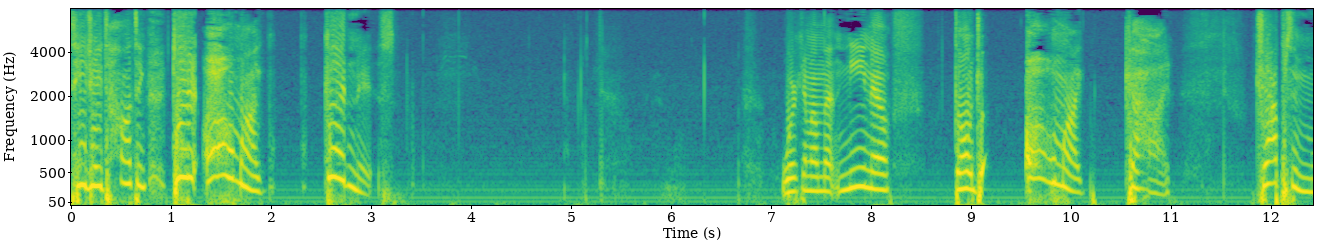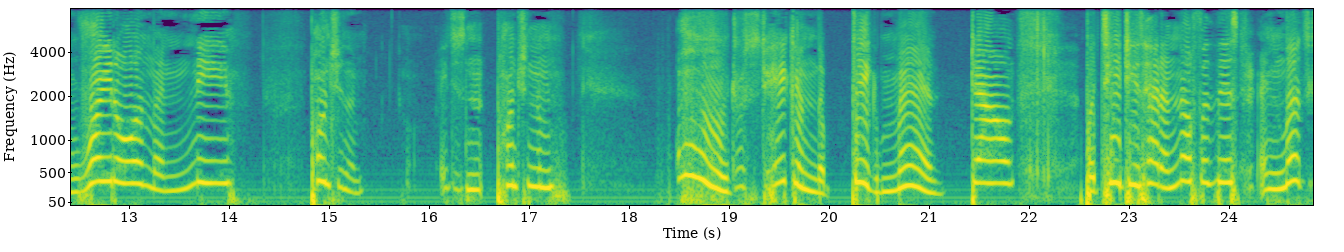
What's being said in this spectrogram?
TJ taunting. Get it. Oh my goodness. Working on that knee now. Don't. Dro- oh my god. Drops him right on the knee. Punching him. He just punching him. Ooh, just taking the big man down. But TJ's had enough of this, and let's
